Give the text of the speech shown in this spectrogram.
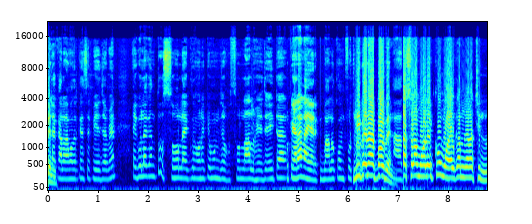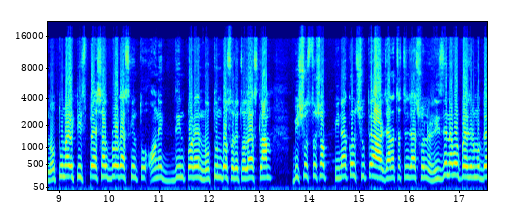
দুইটা কালার আমাদের কাছে পেয়ে যাবেন। এগুলা কিন্তু সোল একদম অনেকে মনে যে সোল লাল হয়ে যায়। এটা প্যারা নাই আর ভালো কমফোর্ট নিবেন আর পড়বেন। আসসালামু আলাইকুম ওয়েলকাম জানাচ্ছি নতুন আরেকটি স্পেশাল ব্লগ আজ কিন্তু অনেক দিন পরে নতুন বছরে চলে আসলাম। বিশ্বস্ত সব পিনাকল সুতে আর যারা চাচ্ছেন যে আসলে রিজনেবল প্রাইসের মধ্যে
